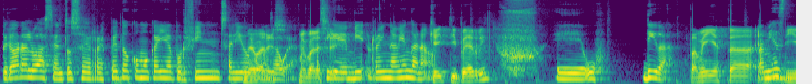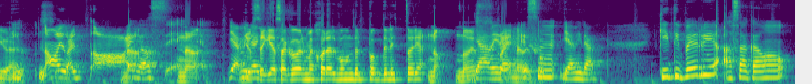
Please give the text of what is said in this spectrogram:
Pero ahora lo hace, entonces respeto como que ella por fin salió Me con parece, esa wea. me parece Así que bien. reina bien ganado. Katy Perry, Eh, uf, diva. para mí ya está en es diva. diva. No, igual. ay, no, sé. no. Ya, mira, Yo sé que ha sacado el mejor álbum del pop de la historia. No, no es ya, mira, reina del eso- pop. ya, mira. Katy Perry ha sacado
